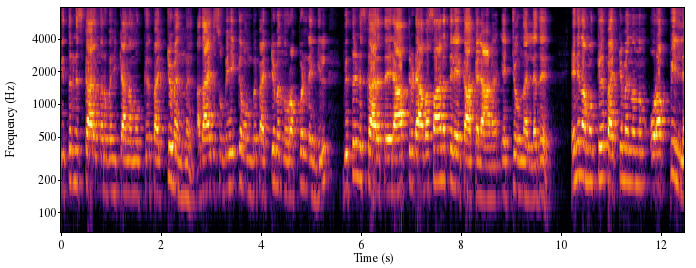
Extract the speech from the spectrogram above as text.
വിത്ര നിസ്കാരം നിർവഹിക്കാൻ നമുക്ക് പറ്റുമെന്ന് അതായത് സുബഹിക്ക് മുമ്പ് പറ്റുമെന്ന് ഉറപ്പുണ്ടെങ്കിൽ വിത്ര നിസ്കാരത്തെ രാത്രിയുടെ അവസാനത്തിലേക്കാക്കലാണ് ഏറ്റവും നല്ലത്. ഇനി നമുക്ക് പറ്റുമെന്നൊന്നും ഉറപ്പില്ല.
